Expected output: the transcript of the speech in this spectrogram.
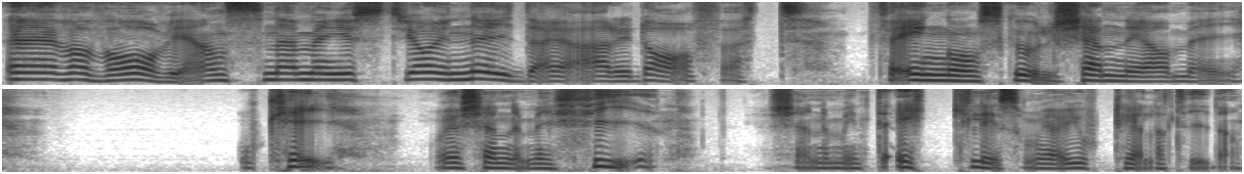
Eh, vad var vi ens? Nej men just jag är nöjd där jag är idag för att för en gångs skull känner jag mig okej. Okay. Och jag känner mig fin. Jag känner mig inte äcklig som jag har gjort hela tiden.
